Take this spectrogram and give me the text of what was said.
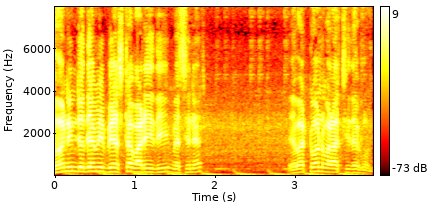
ধরে নিন যদি আমি বেসটা বাড়িয়ে দিই মেশিনের, এবার টোন বাড়াচ্ছি, দেখুন।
